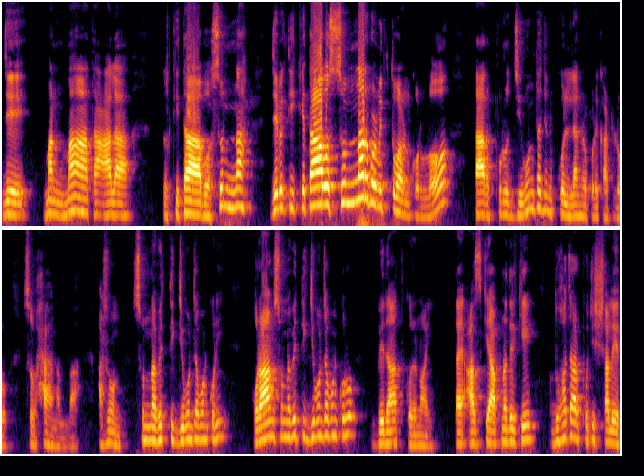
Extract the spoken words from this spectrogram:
যে, মান মা তা আলা কিতাব ও সুন্নাহ যে ব্যক্তি কিতাব ও সুন্নার উপর মৃত্যুবরণ করল, তার পুরো জীবনটা যেন কল্যাণের উপরে কাটলো। সুবহান আল্লাহ আসুন সুন্নাভিত্তিক জীবনযাপন করি। কোরআন সুন্নাভিত্তিক জীবনযাপন করো, বেদাত করে নয়। তাই আজকে আপনাদেরকে দু হাজার পঁচিশ সালের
